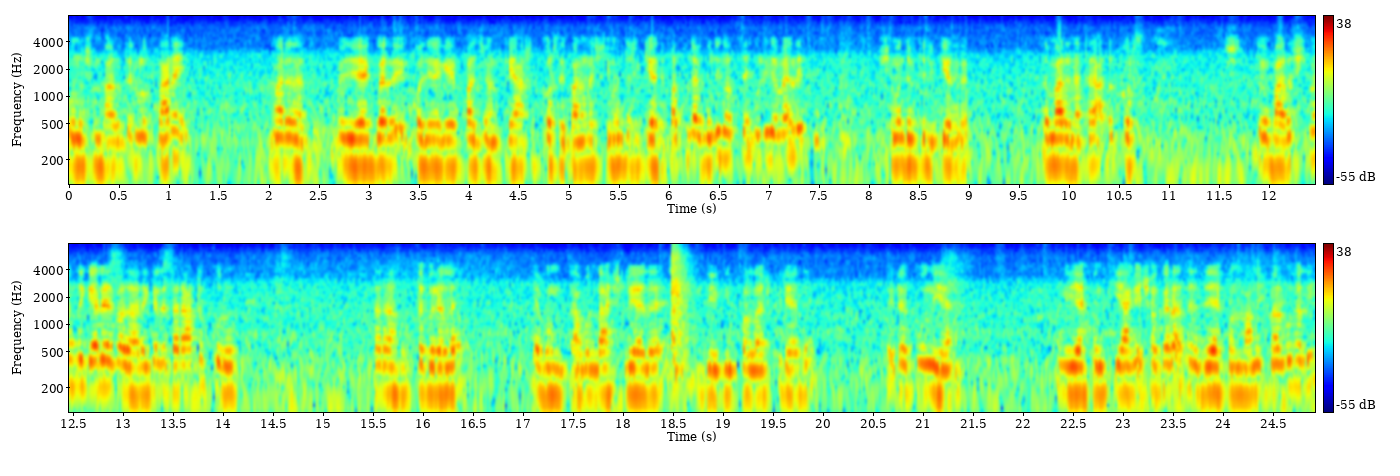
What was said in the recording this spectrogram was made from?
কোনো সময় ভারতের লোক মারে? মারে না তো। ওই যে একবার কদিন আগে পাঁচজনকে আটক করছে, বাংলাদেশ সীমান্তে ঢুকে আছে। পাতলা গুলি করতে, গুলি মেরে দিতে সীমান্তের ভিতরে ঢুকে আছে। তো মারে না, তারা আটক করছে। তো ভারত সীমান্তে গেলে বা ধারে গেলে তারা আটক করুক। তারা হত্যা করে নেয় এবং আবার লাশ লিয়া দেয় দু একদিন পর লাশ ফিরিয়ে দেয়। এটা কোন ইয়া? মানে এখন কি আগে সরকার আছে যে এখন মানুষ মারবো খালি?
